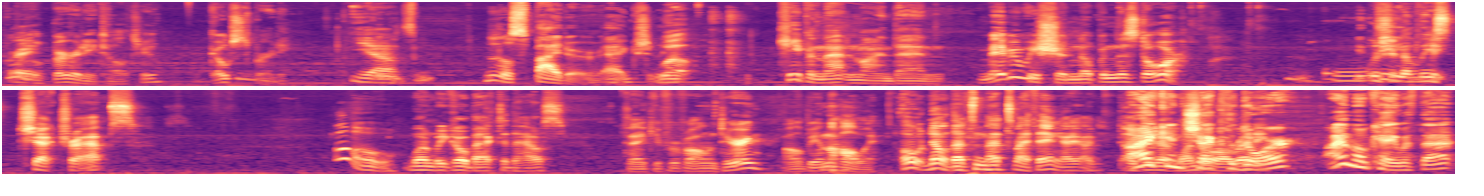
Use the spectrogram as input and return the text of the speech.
Great. Little birdie told you. Ghost birdie. Yeah. It's a little spider, actually. Well, keeping that in mind, then maybe we shouldn't open this door. We should at least check traps oh, when we go back to the house. Thank you for volunteering. I'll be in the hallway. Oh no, that's that's my thing. I I, I did it can one check the already. door. I'm okay with that.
